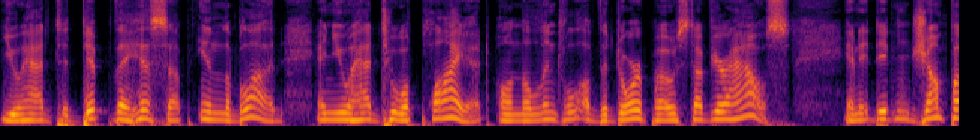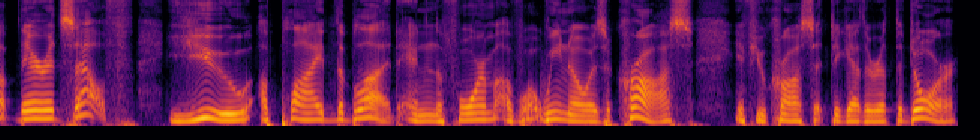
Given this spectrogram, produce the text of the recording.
you had to dip the hyssop in the blood and you had to apply it on the lintel of the doorpost of your house. And it didn't jump up there itself you applied the blood in the form of what we know as a cross, if you cross it together at the door.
